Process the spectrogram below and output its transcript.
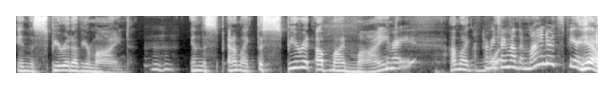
in the spirit of your mind. In the sp- and I'm like the spirit of my mind. Right. I'm like, Are we talking about the mind or the spirit? yeah,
